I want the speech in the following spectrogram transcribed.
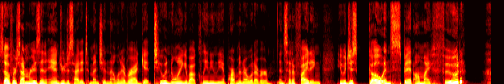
So, for some reason, Andrew decided to mention that whenever I'd get too annoying about cleaning the apartment or whatever, instead of fighting, he would just go and spit on my food.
